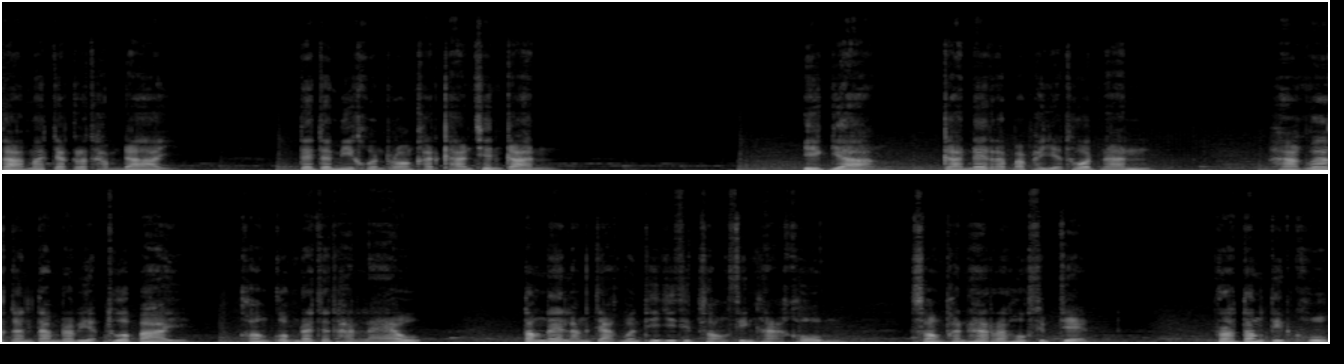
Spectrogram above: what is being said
สามารถจะกระทำได้ แต่จะมีคนร้องคัดค้านเช่นกัน อีกอย่างการได้รับอภัยโทษนั้น หากว่ากันตามระเบียบทั่วไป ของกรมราชทัณฑ์แล้ว ต้องได้หลังจากวันที่ 22 สิงหาคม 2567 เพราะต้องติดคุก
